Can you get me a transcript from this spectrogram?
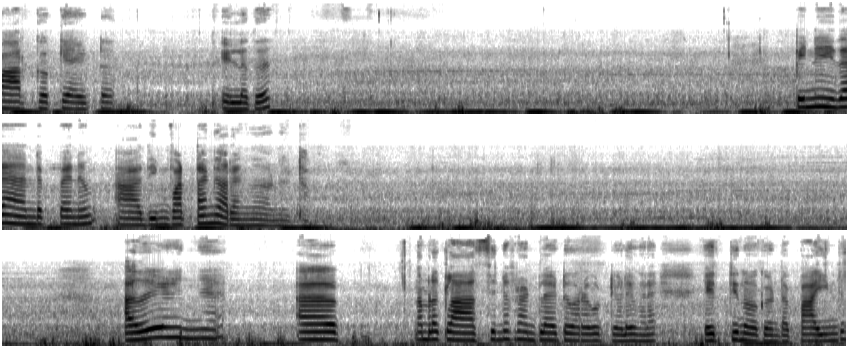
പാർക്കൊക്കെ ആയിട്ട് ഉള്ളത്. പിന്നെ ഇത് ആൻഡപ്പനും ആദ്യം വട്ടം കറങ്ങുകയാണ് കേട്ടോ അത് കഴിഞ്ഞ് നമ്മുടെ ക്ലാസ്സിന്റെ ഫ്രണ്ടിലായിട്ട് കുറേ കുട്ടികൾ ഇങ്ങനെ എത്തി നോക്കുന്നുണ്ട്. അപ്പം അതിന്റെ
